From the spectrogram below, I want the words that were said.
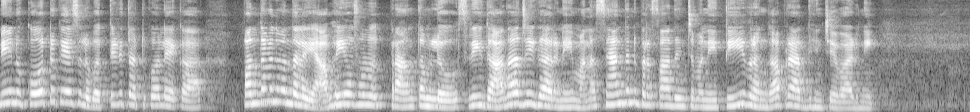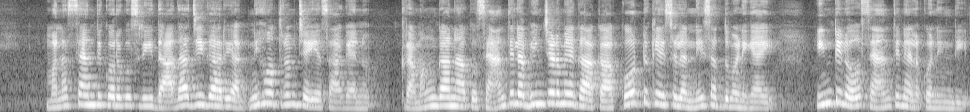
నేను కోర్టు కేసులు ఒత్తిడి తట్టుకోలేక పంతొమ్మిది వందల యాభై ప్రాంతంలో శ్రీ దాదాజీ గారిని మనశ్శాంతిని ప్రసాదించమని తీవ్రంగా ప్రార్థించేవాడిని. మనశ్శాంతి కొరకు శ్రీ దాదాజీ గారి అగ్నిహోత్రం చేయసాగాను. క్రమంగా నాకు శాంతి లభించడమే గాక కోర్టు కేసులన్నీ సద్దుమణిగాయి. ఇంటిలో శాంతి నెలకొనింది.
